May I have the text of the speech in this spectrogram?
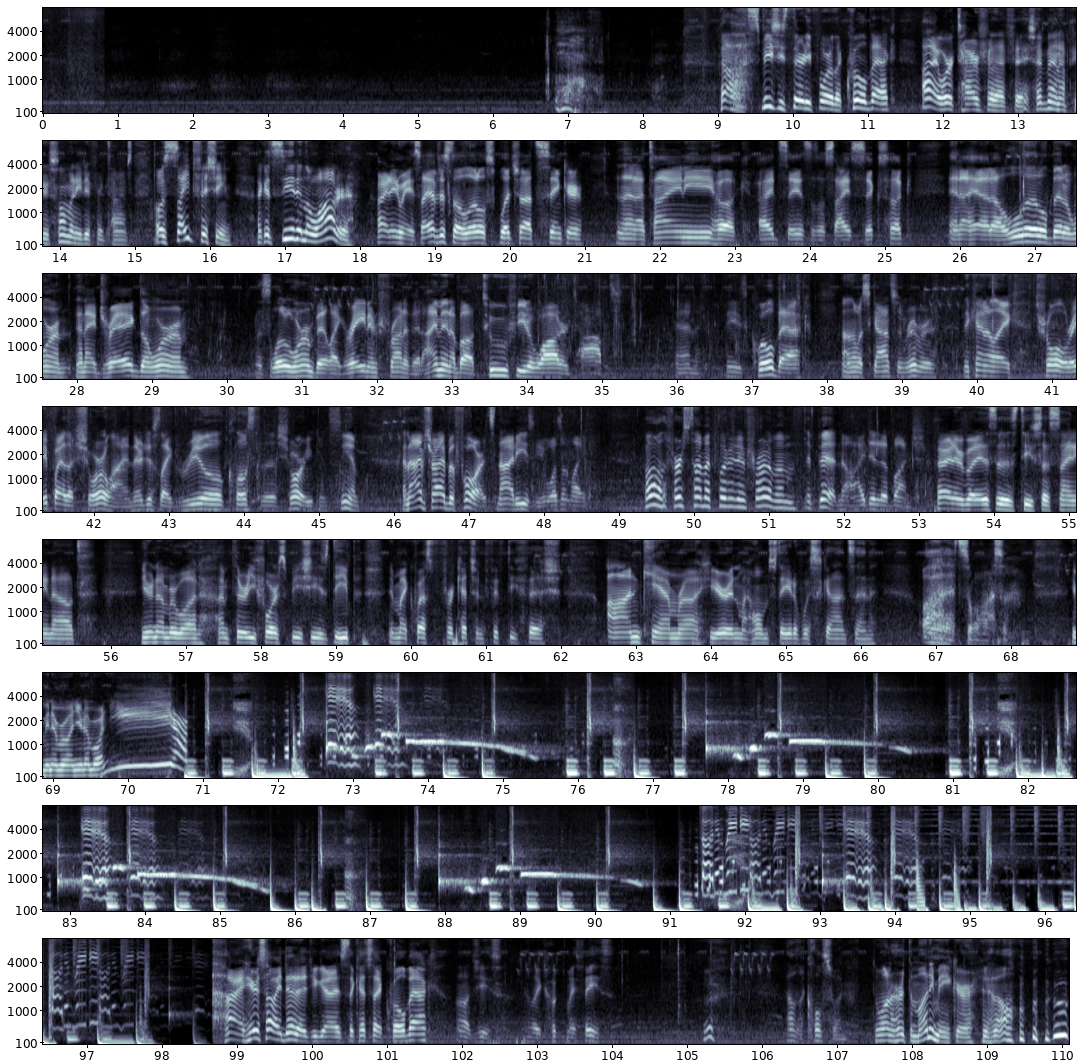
Ah, species 34, the quillback. I worked hard for that fish. I've been up here so many different times. I was sight fishing. I could see it in the water. All right, anyways, I have just a little split shot sinker and then a tiny hook. I'd say this is a size six hook. And I had a little bit of worm and I dragged the worm, this little worm bit like right in front of it. I'm in about two feet of water tops. And these quillback on the Wisconsin River, they kind of like troll right by the shoreline. They're just like real close to the shore. You can see them. And I've tried before. It's not easy. It wasn't like, oh, the first time I put it in front of them, it bit. No, I did it a bunch. All right, everybody, this is Tiefsa signing out. You're number one. I'm 34 species deep in my quest for catching 50 fish on camera here in my home state of Wisconsin. Oh, that's so awesome. Give me number one, you're number one. Yeah! Alright, here's how I did it, you guys, to catch that quillback. Oh, jeez. I like hooked my face. Whew. That was a close one. Don't want to hurt the moneymaker, you know?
